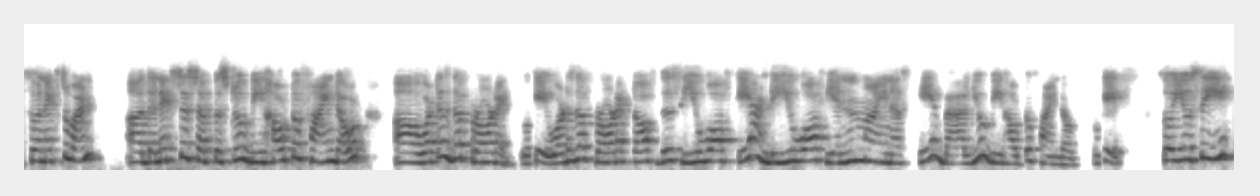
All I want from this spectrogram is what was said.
So next one, uh, the next step is to we have to find out uh, what is the product. Okay, what is the product of this u of k and u of n minus k value we have to find out. Okay, so you see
